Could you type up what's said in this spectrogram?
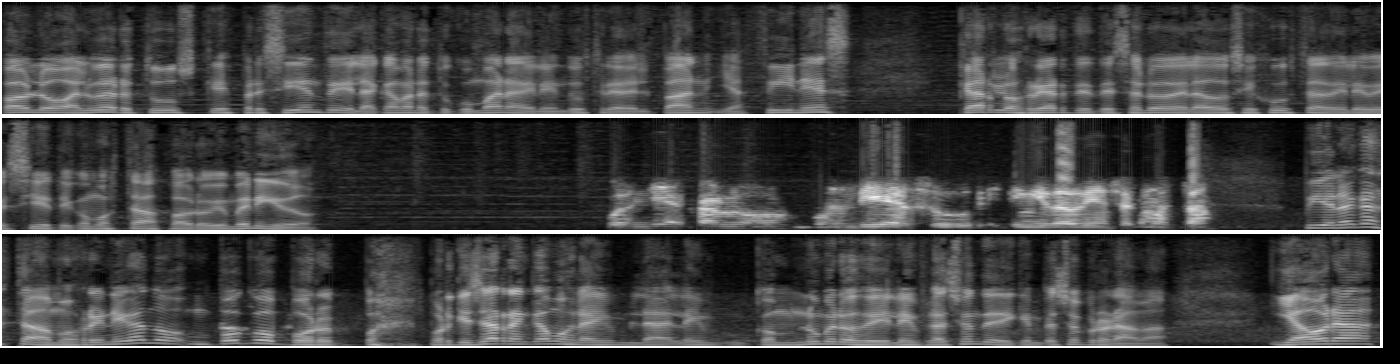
Pablo Albertus, que es presidente de la Cámara Tucumana de la Industria del Pan y Afines. Carlos Rearte te saluda de la dosis justa del EB7. ¿Cómo estás, Pablo? Bienvenido. Buen día, Carlos. Buen día, su distinguida audiencia. ¿Cómo está? Bien, acá estamos, renegando un poco por, porque ya arrancamos con números de la inflación desde que empezó el programa. Y ahora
